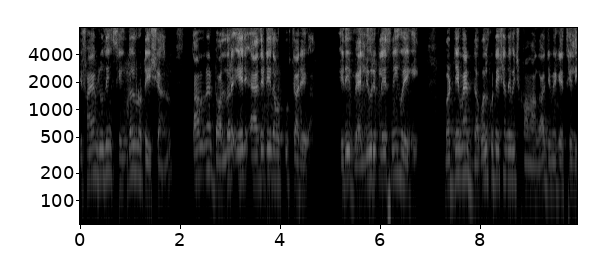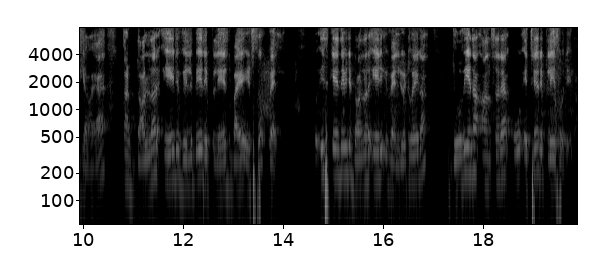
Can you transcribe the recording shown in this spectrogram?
if I am using single notation ਤਾਂ ਮੇਰਾ dollar age as it is output ਚ ਆ ਜਾਏਗਾ ਇਹਦੀ ਵੈਲਿਊ ਰਿਪਲੇਸ ਨਹੀਂ ਹੋਏਗੀ ਬਟ ਜੇ ਮੈਂ ਡਬਲ ਕੋਟੇਸ਼ਨ ਦੇ ਵਿੱਚ ਪਾਵਾਂਗਾ ਜਿਵੇਂ ਕਿ ਇੱਥੇ ਲਿਖਿਆ ਹੋਇਆ ਹੈ ਤਾਂ dollar age will be replaced by its value so ਇਸ ਕੇਸ ਦੇ ਵਿੱਚ ਡਾਲਰ ਏਜ ਇਵੈਲੂਏਟ ਹੋਏਗਾ ਜੋ ਵੀ ਇਹਦਾ ਆਨਸਰ ਹੈ ਉਹ ਇੱਥੇ ਰਿਪਲੇਸ ਹੋ ਜਾਏਗਾ।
